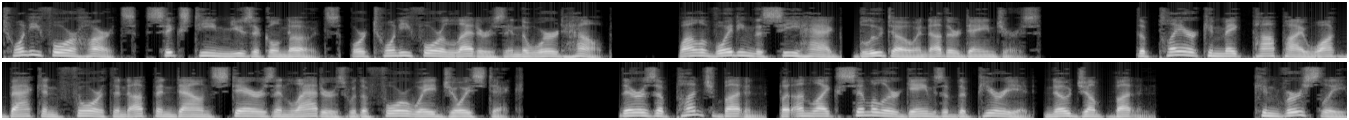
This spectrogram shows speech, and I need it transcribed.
24 hearts, 16 musical notes, or 24 letters in the word help while avoiding the sea hag, Bluto and other dangers. The player can make Popeye walk back and forth and up and down stairs and ladders with a four-way joystick. There is a punch button, but unlike similar games of the period, no jump button. Conversely,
